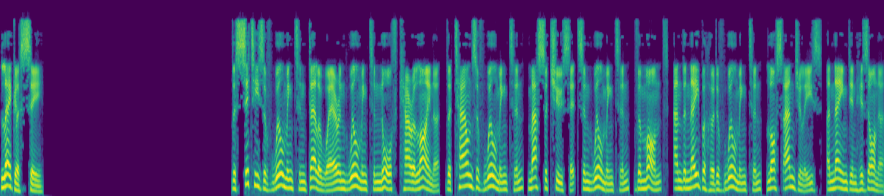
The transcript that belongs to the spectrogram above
Legacy The cities of Wilmington, Delaware and Wilmington, North Carolina, the towns of Wilmington, Massachusetts and Wilmington, Vermont, and the neighborhood of Wilmington, Los Angeles, are named in his honor.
